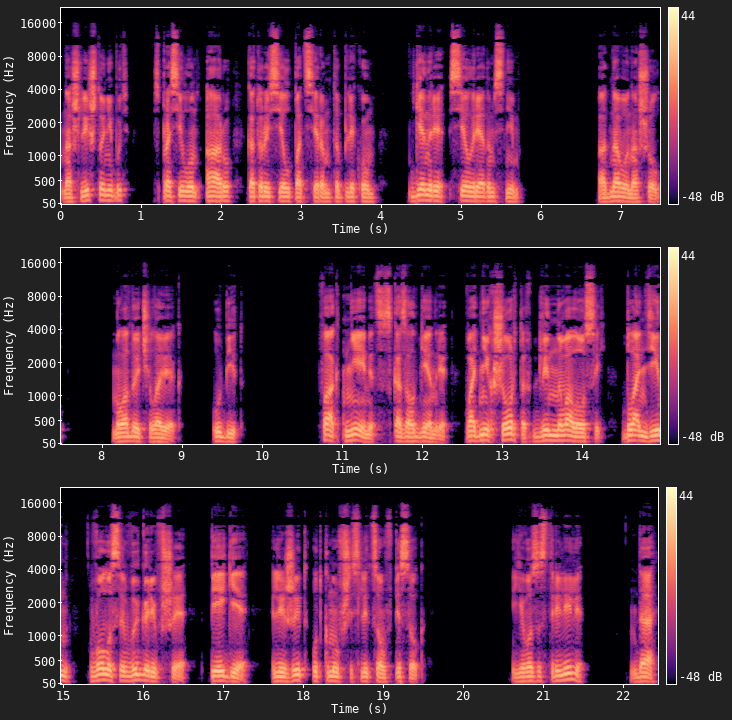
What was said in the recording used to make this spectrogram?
Нашли что-нибудь? спросил он Ару, который сел под серым топляком. Генри сел рядом с ним. Одного нашел. Молодой человек, убит. Факт немец, сказал Генри, в одних шортах, длинноволосый, блондин, волосы выгоревшие, пегие, лежит, уткнувшись лицом в песок. Его застрелили? Да,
